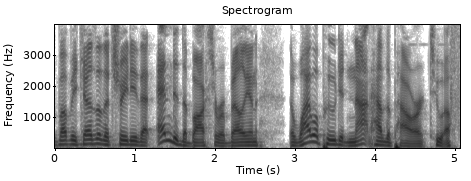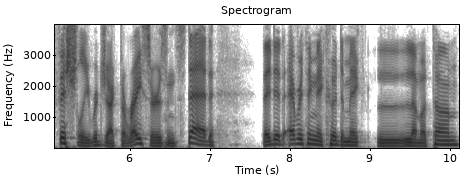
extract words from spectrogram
but because of the treaty that ended the Boxer Rebellion, the Waiwapu did not have the power to officially reject the racers. Instead, they did everything they could to make Le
